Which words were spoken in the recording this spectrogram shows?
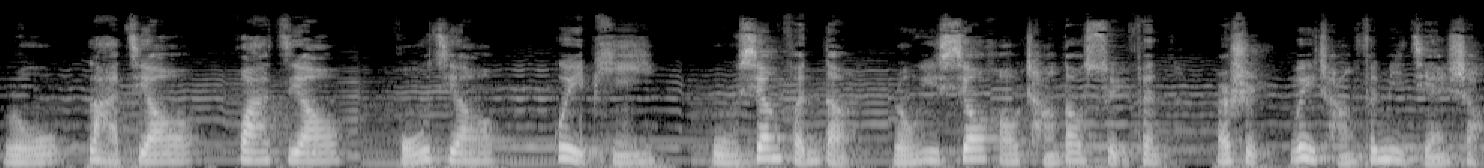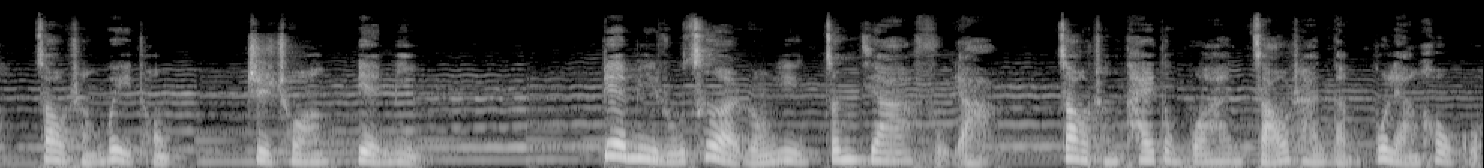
如辣椒、花椒、胡椒、桂皮、五香粉等，容易消耗肠道水分，而使胃肠分泌减少，造成胃痛、痔疮、便秘。便秘如厕容易增加腹压，造成胎动不安、早产等不良后果。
